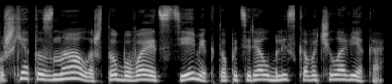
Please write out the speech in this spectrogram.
Уж я-то знала, что бывает с теми, кто потерял близкого человека.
